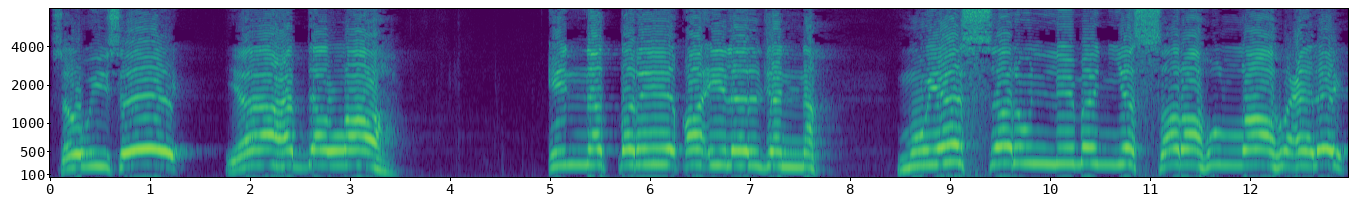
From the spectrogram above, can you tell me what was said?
So we say, Ya Abdullah, إن الطريق إلى الجنة ميسر لمن يسره الله عليه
